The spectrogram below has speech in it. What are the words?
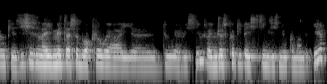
Okay, this is my meta sub workflow where I uh, do everything. So I'm just copy pasting this new command here.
